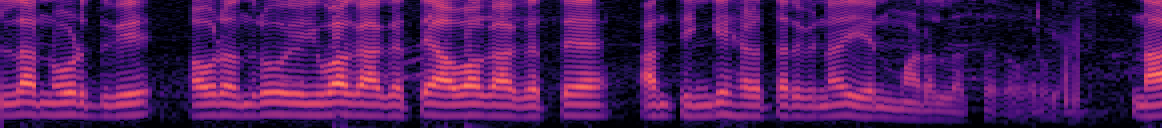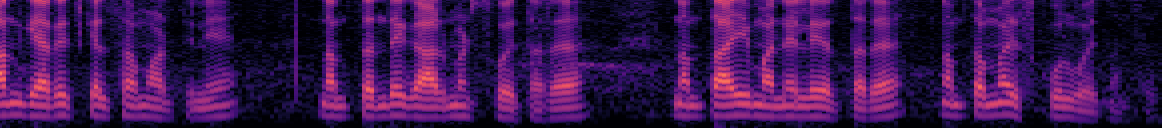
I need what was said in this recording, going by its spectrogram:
ಎಲ್ಲ ನೋಡಿದ್ವಿ. ಅವ್ರು ಅಂದರು, ಇವಾಗ ಆಗುತ್ತೆ ಆವಾಗ ಆಗುತ್ತೆ ಅಂತ ಹಿಂಗೆ ಹೇಳ್ತಾರೆ ವಿನ ಏನು ಮಾಡಲ್ಲ ಸರ್ ಅವ್ರಿಗೆ. ನಾನು ಗ್ಯಾರೇಜ್ ಕೆಲಸ ಮಾಡ್ತೀನಿ. ನಮ್ಮ ತಂದೆ ಗಾರ್ಮೆಂಟ್ಸ್ಗೆ ಹೋಗ್ತಾರೆ ನಮ್ಮ ತಾಯಿ ಮನೇಲೇ ಇರ್ತಾರೆ. ನಮ್ಮ ತಮ್ಮ ಸ್ಕೂಲ್ಗೆ ಹೋಯ್ತಾನೆ ಸರ್.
